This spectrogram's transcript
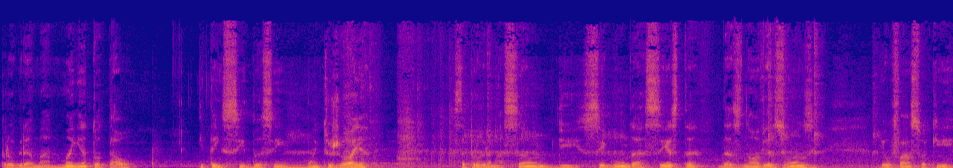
programa Manhã Total, que tem sido assim muito joia essa programação de segunda a sexta, das nove às onze, eu faço aqui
